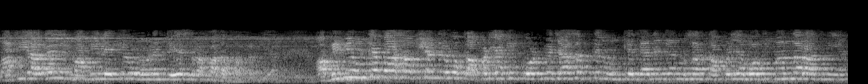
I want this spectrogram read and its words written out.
माफ़ी आ गई, माफ़ी लेके उन्होंने केस रफा दफ़ा कर दिया। अभी भी उनके पास ऑप्शन है, वो कापड़िया की कोर्ट में जा सकते हैं, उनके कहने के अनुसार कापड़िया बहुत ईमानदार आदमी है।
